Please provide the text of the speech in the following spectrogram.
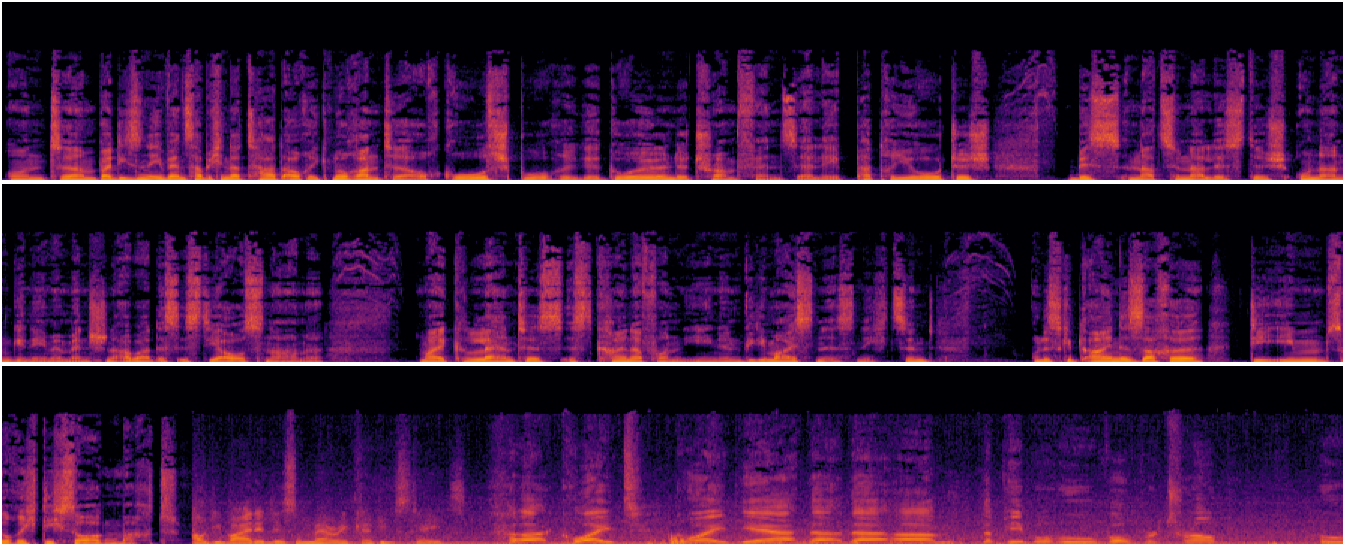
Und ähm, bei diesen Events habe ich in der Tat auch ignorante, auch großspurige, gröhlende Trump-Fans erlebt, patriotisch bis nationalistisch unangenehme Menschen, aber das ist die Ausnahme. Mike Lantis ist keiner von ihnen, wie die meisten es nicht sind. Und es gibt eine Sache, die ihm so richtig Sorgen macht. How divided is America these days? Uh, quite, quite, yeah. The the um, the people who vote for Trump, who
